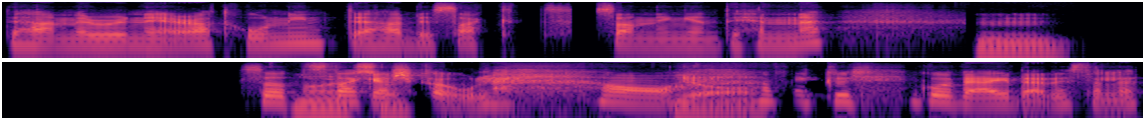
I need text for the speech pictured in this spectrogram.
det här med Renera, att hon inte hade sagt sanningen till henne. Mm. Så att Ja, stackars exakt. Cole. Ja, Ja. han fick gå- iväg där istället.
